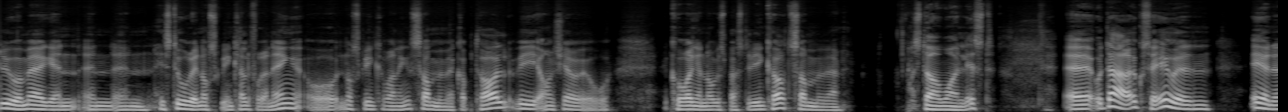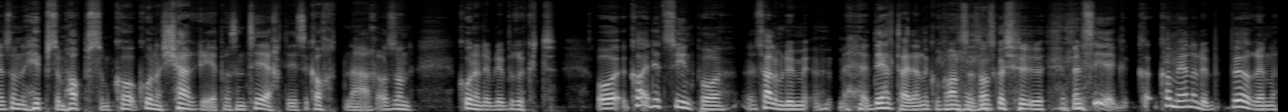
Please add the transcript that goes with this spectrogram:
du og meg en, en, en historie i Norsk Vinkelforening og Norsk Vinkelforening sammen med Kapital. Vi arrangerer jo kåringen Norges beste vinkart sammen med Star Wine List. Eh, og der også er jo en, er det en sånn hipp som haps om hvordan sherry er presentert i disse kartene her, og sånn, hvordan det blir brukt. Og hva er ditt syn på, selv om du deltar i denne konkurransen, sånn skal ikke du, men si, hva, mener du? Bør, en,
